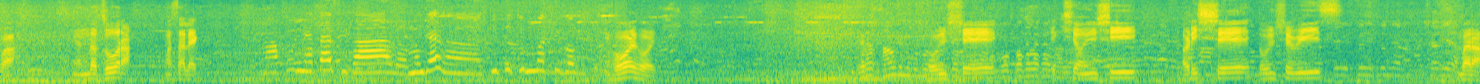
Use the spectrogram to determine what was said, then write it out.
वा यंदा जोरा मसाल्या आपण नेताच का? म्हणजे किती किंमत ती बघू? होय होय. दोनशे एकशे ऐंशी अडीचशे दोनशे वीस. बरा.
